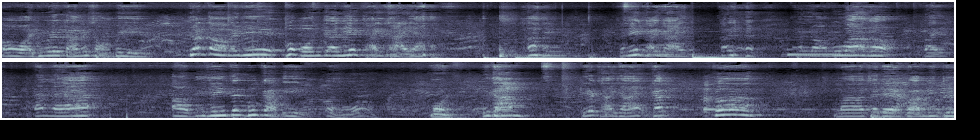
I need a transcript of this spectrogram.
ต่ออายุราชการทั้งสองปีแล้วต่อไปนี้พวกผมจะเรียกขายไข่อะจะเรียกขายไข่ท่านรองผู้ว่าก็ไปนั่นแหละฮะอ้าวดีๆท่านผู้กำกับอีก โอ้โหหมดคุณทำเรียกใครใช้ครับ ก็มาแสดงความยินดี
